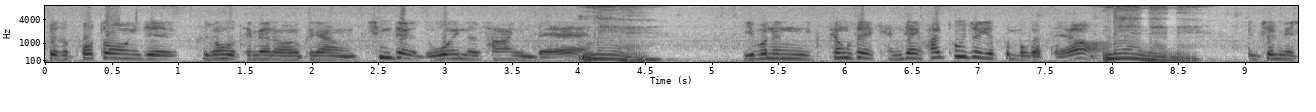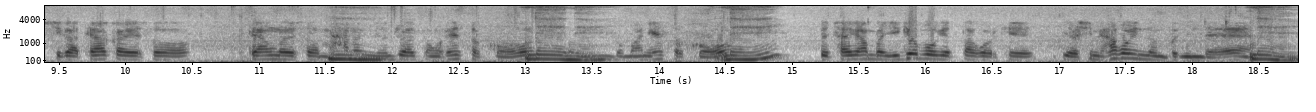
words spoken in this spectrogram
그래서 보통 이제 그 정도 되면은 그냥 침대에 누워 있는 상황인데 네. 이분은 평소에 굉장히 활동적이었던 분 같아요. 네. 네. 네. 김철민 씨가 대학가에서 대학로에서 많은 음. 연주 활동을 했었고 네, 네. 도 많이 했었고 네. 자기가 한번 이겨보겠다고 이렇게 열심히 하고 있는 분인데 네.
